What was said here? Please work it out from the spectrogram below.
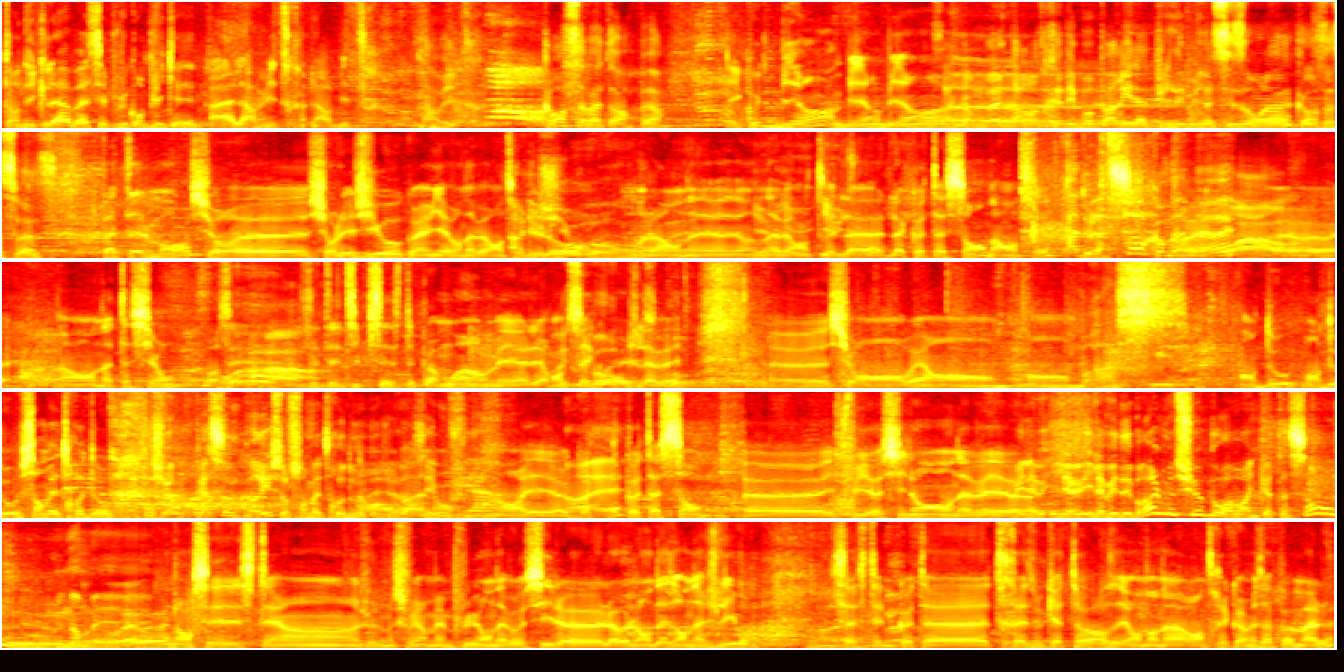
Tandis que là, bah, c'est plus compliqué. Ah, l'arbitre, l'arbitre. Arbitre. Comment ça va, toi, Harper? Écoute, bien, bien, bien. Ça euh, T'as rentré des beaux paris là depuis le début de la saison là Comment ça se passe? Pas tellement sur euh, sur les JO quand même. On avait rentré Ah, du lot. Voilà, on, a- on y a- avait rentré de la, de la cote à 100. On a rentré. Ah, de la 100 quand même Ouais, ah ouais. ouais, ouais, ouais. En natation. Bon, c'est- C'était tipsé, c'était pas moi, hein, mais elle est rentrée, c'est beau, quoi, je l'avais. Euh, sur en, ouais, en, en brasse, en dos, en dos, 100 mètres d'eau. Déjà, Personne parie sur 100 mètres d'eau déjà, bah c'est non, ouf. non, et euh, cote, à 100. euh, et puis euh, sinon, on avait. euh, il, avait, il avait- il avait des bras le monsieur pour avoir une cote à 100 ou non mais Ouais, ouais, ouais, non, c'était un. Je me souviens même plus. On avait aussi le- la hollandaise en nage libre. Ça, c'était une cote à 13 ou 14 et on en a rentré comme ça pas mal.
